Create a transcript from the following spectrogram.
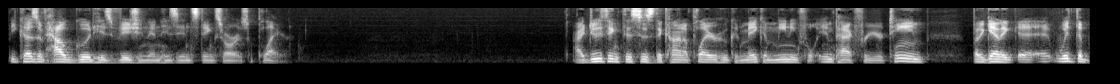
because of how good his vision and his instincts are as a player. I do think this is the kind of player who can make a meaningful impact for your team. But again, uh, with the,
